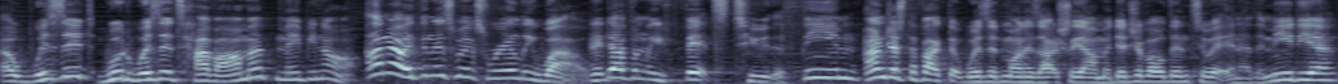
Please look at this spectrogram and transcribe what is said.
a wizard. Would wizards have armor? Maybe not. I don't know, I think this works really really well. And it definitely fits to the theme, and just the fact that Wizardmon has actually Armor Digivolved into it in other media,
